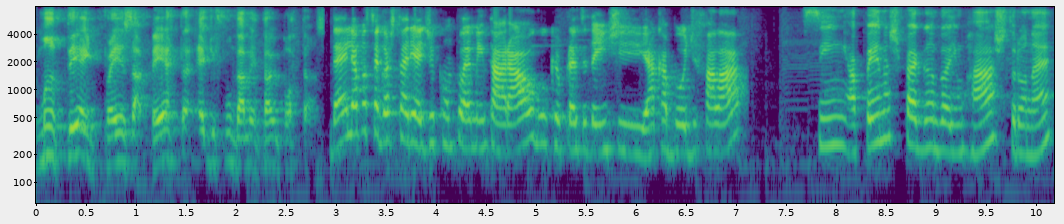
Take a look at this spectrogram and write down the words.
Manter a empresa aberta é de fundamental importância. Délia, você gostaria de complementar algo que o presidente acabou de falar? Sim, apenas pegando aí um rastro, né?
